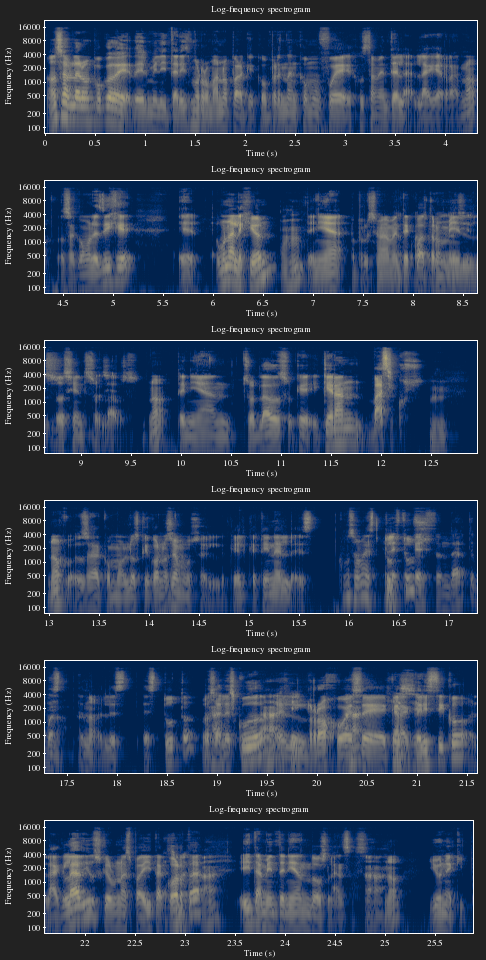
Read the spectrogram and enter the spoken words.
vamos a hablar un poco de- del militarismo romano para que comprendan cómo fue justamente la, la guerra, ¿no? O sea, como les dije, eh, una legión Ujú. tenía aproximadamente 4.200 4.200 soldados, ¿no? Tenían soldados que, que eran básicos. ¿no? O sea, como los que conocemos, el, el que tiene el... ¿Cómo se llama? El ¿Estustus? est- estandarte, bueno. Est- No, el est- estuto, o Ajá. sea, el escudo, Ajá, el sí. rojo Ajá, ese sí, sí, sí. característico, la gladius, que era una espadita es corta, una- y también tenían dos lanzas. ¿no? Y un equipo.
